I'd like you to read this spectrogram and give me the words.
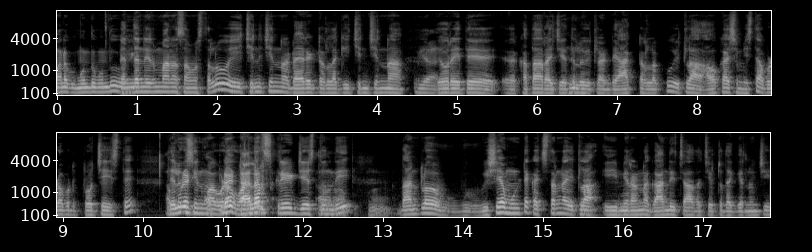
మనకు ముందు ముందు పెద్ద నిర్మాణ సంస్థలు ఈ చిన్న చిన్న డైరెక్టర్లకి చిన్న చిన్న. ఎవరైతే కథా రచయితలు. ఇట్లాంటి యాక్టర్లకు ఇట్లా అవకాశం ఇస్తే అప్పుడప్పుడు ప్రోత్సహిస్తే తెలుగు సినిమా కూడా వండర్స్ క్రియేట్ చేస్తుంది. దాంట్లో విషయం ఉంటే ఖచ్చితంగా ఇట్లా ఈ మీరన్న గాంధీ చాత చెట్టు దగ్గర నుంచి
